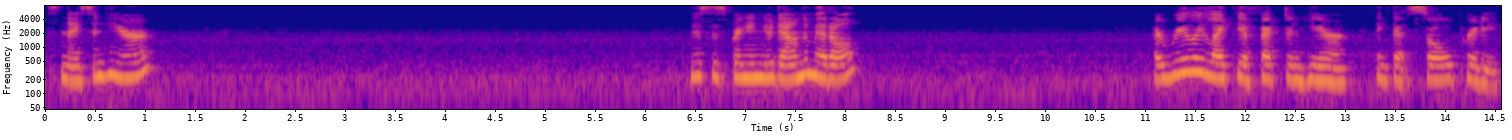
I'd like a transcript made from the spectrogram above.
It's nice in here. This is bringing you down the middle. I really like the effect in here. I think that's so pretty.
